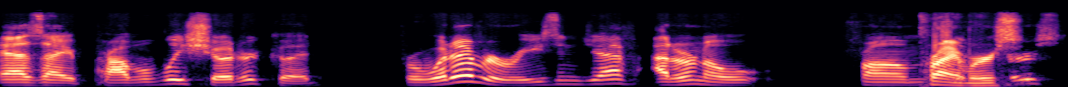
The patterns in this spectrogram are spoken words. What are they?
as I probably should or could. For whatever reason, Jeff, I don't know from primers. First,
